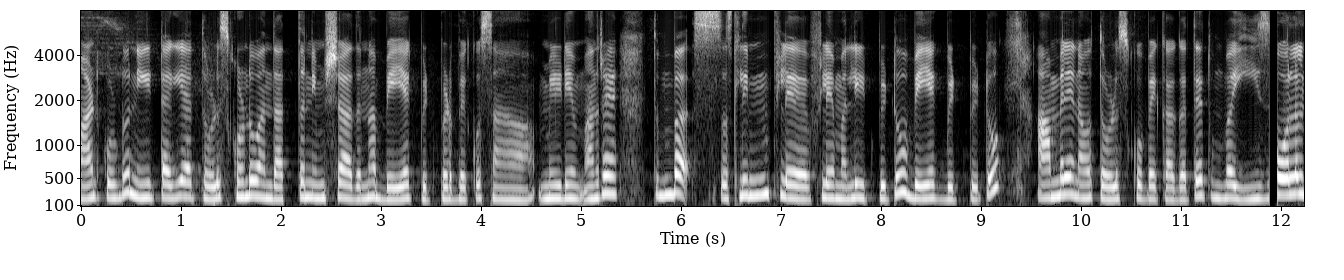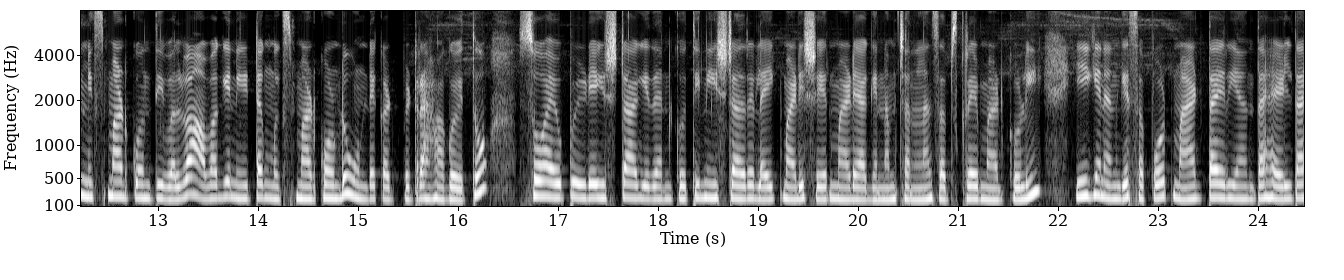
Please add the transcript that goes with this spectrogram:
ಮಾಡಿಕೊಂಡು ನೀಟಾಗಿ ಅದು ತೊಳೆಸ್ಕೊಂಡು ಒಂದು ಹತ್ತು ನಿಮಿಷ ಅದನ್ನು ಬೇಯಕ್ಕೆ ಬಿಟ್ಬಿಡಬೇಕು. ಸಾ ಮೀಡಿಯಮ್ ಅಂದರೆ ತುಂಬ ಸ್ಲಿಮ್ ಫ್ಲೇ, ಫ್ಲೇಮಲ್ಲಿ ಇಟ್ಬಿಟ್ಟು ಬೇಯಕ್ಕೆ ಬಿಟ್ಬಿಟ್ಟು ಆಮೇಲೆ ನಾವು ತೊಳೆಸ್ಕೋಬೇಕಾಗತ್ತೆ. ತುಂಬ ಈಸಿ ಹೋಲಲ್ಲಿ ಮಿಕ್ಸ್ ಮಾಡ್ಕೊತೀವಲ್ವ? ಆವಾಗೆ ನೀಟಾಗಿ ಮಿಕ್ಸ್ ಮಾಡಿಕೊಂಡು ಉಂಡೆ ಕಟ್ಬಿಟ್ರೆ ಆಗೋಯ್ತು. ಸೊ ಐ ಹೋಪ್ ವಿಡಿಯೋ ಇಷ್ಟ ಆಗಿದೆ ಅನ್ಕೋತೀನಿ. ಇಷ್ಟ ಆದರೆ ಲೈಕ್ ಮಾಡಿ ಶೇರ್ ಮಾಡಿ. ಹಾಗೆ ನಮ್ಮ ಚಾನಲ್ನ ಸಬ್ಸ್ಕ್ರೈಬ್ ಮಾಡ್ಕೊಳ್ಳಿ. ಹೀಗೆ ನನಗೆ ಸಪೋರ್ಟ್ ಮಾಡ್ತಾ ಇರಿ ಅಂತ ಹೇಳ್ತಾ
